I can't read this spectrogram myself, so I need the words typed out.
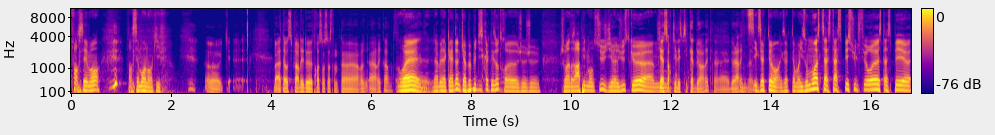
forcément, forcément, on en kiffe. Ok. Bah, t'as aussi parlé de 361 Re- euh, Records. Ouais, Euh, label Akhenaton qui est un peu plus discret que les autres. euh, je, je, je reviendrai rapidement dessus. Je dirais juste que. euh, Qui a sorti les psychiatres de la De la. Exactement, exactement. Ils ont moins cet, cet aspect sulfureux, cet aspect euh,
